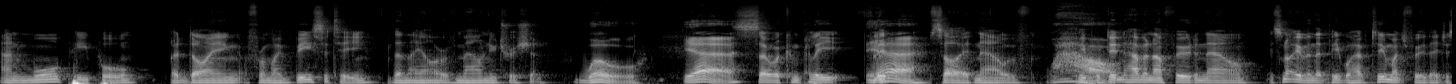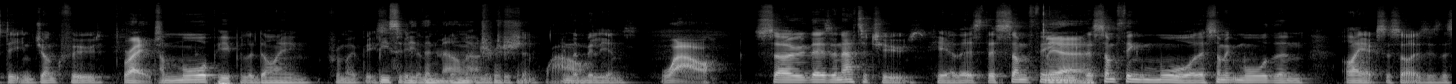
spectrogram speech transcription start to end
and more people are dying from obesity than they are of malnutrition. Whoa. Yeah. So a complete Yeah. side now of Wow. people didn't have enough food, and now it's not even that people have too much food; they're just eating junk food. Right. And more people are dying from obesity, Obesity than malnutrition. in the Wow. millions. Wow. So there's an attitude here. There's there's something Yeah. there's something more. There's something more than eye exercises. There's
